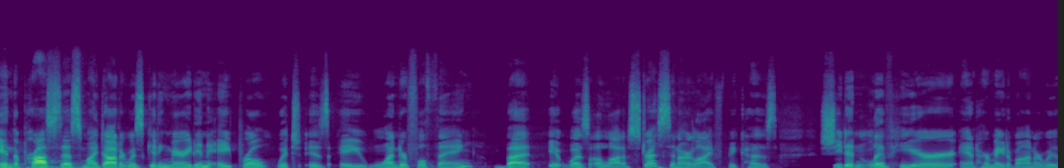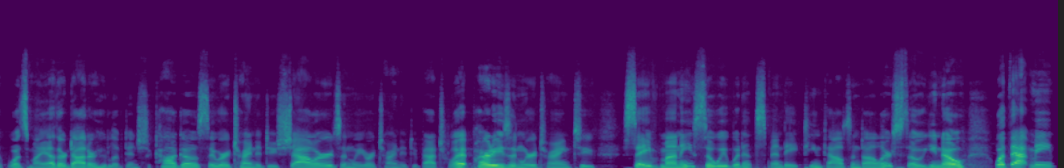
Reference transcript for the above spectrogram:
in the process, my daughter was getting married in April, which is a wonderful thing, but it was a lot of stress in our life because she didn't live here, and her maid of honor was my other daughter who lived in Chicago. So we were trying to do showers, and we were trying to do bachelorette parties, and we were trying to save money so we wouldn't spend $18,000. So you know what that means?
